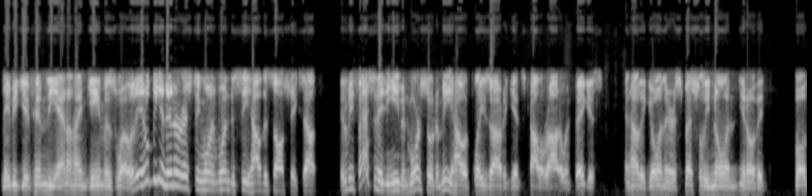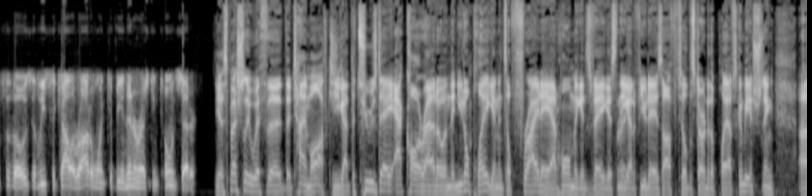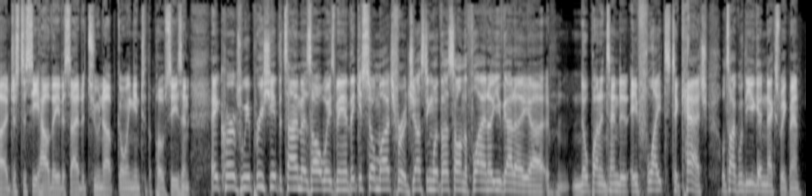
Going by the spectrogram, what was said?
maybe give him the Anaheim game as well. It, will be an interesting one, one to see how this all shakes out. It'll be fascinating, even more so to me, how it plays out against Colorado and Vegas and how they go in there, especially knowing you know that both of those, at least the Colorado one, could be an interesting tone setter. Yeah, especially with the the time off because you got the Tuesday at Colorado, and then you don't play again until Friday at home against Vegas, and right. then you got a few days off until the start of the playoffs. It's going to be interesting uh, just to see how they decide to tune up going into the postseason. Hey, Curbs, we appreciate the time as always, man. Thank you so much for adjusting with us on the fly. I know you got a uh, no pun intended a flight to catch. We'll talk with you again next week, man.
